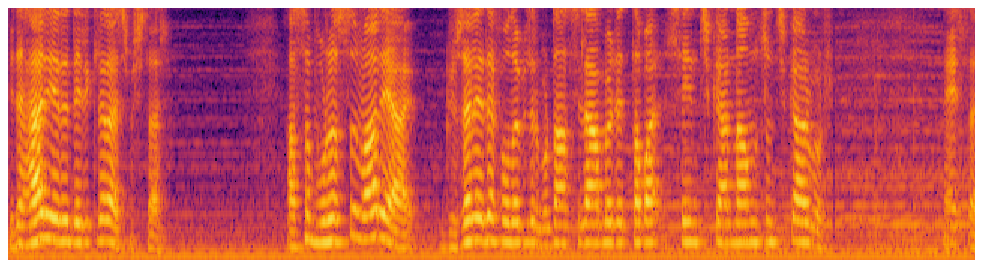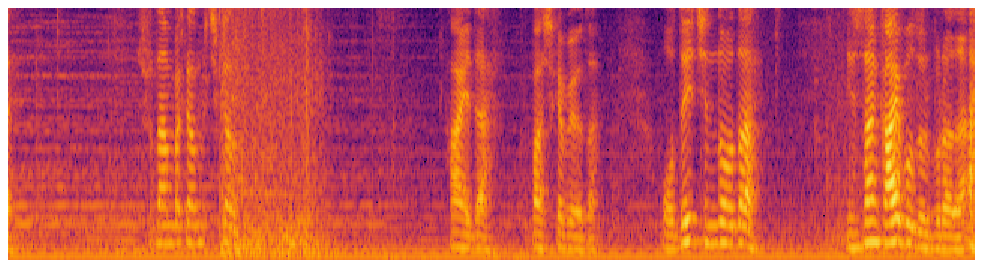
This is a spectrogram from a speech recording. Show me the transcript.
Bir de her yere delikler açmışlar. Aslında burası var ya güzel hedef olabilir. Buradan silahın böyle taba şeyini çıkar, namlusunu çıkar vur. Neyse. Şuradan bakalım bir çıkalım. Hayda. Başka bir oda. Oda içinde oda. İnsan kaybolur burada.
